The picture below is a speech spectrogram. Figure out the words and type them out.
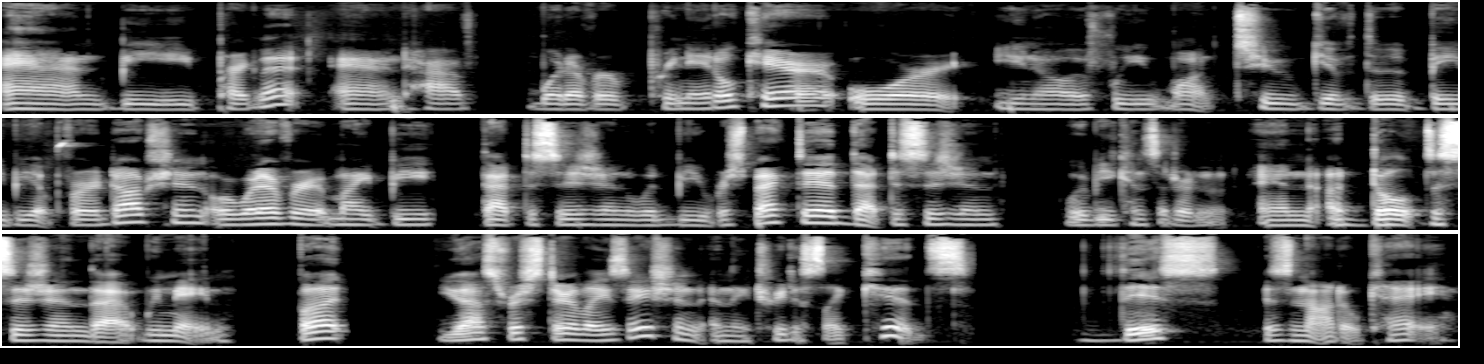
and be pregnant and have whatever prenatal care, or, you know, if we want to give the baby up for adoption or whatever it might be, that decision would be respected. That decision would be considered an adult decision that we made. But you ask for sterilization and they treat us like kids. This is not okay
